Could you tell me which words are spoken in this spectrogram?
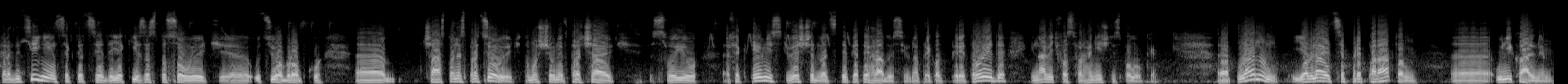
Традиційні інсектициди, які застосовують е, у цю обробку, е, часто не спрацьовують, тому що вони втрачають свою ефективність вище 25 градусів, наприклад, піритроїди і навіть фосфорганічні сполуки. Е, Пленум є препаратом унікальним.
